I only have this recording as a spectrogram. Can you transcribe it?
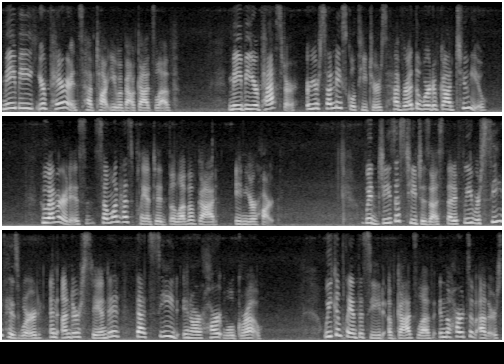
Maybe your parents have taught you about God's love. Maybe your pastor or your Sunday school teachers have read the Word of God to you. Whoever it is, someone has planted the love of God in your heart. When Jesus teaches us that if we receive His word and understand it, that seed in our heart will grow. We can plant the seed of God's love in the hearts of others,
